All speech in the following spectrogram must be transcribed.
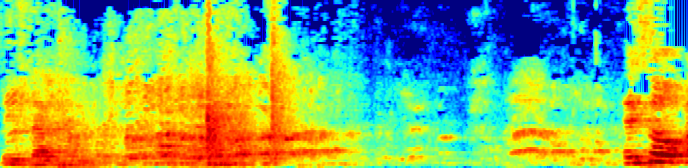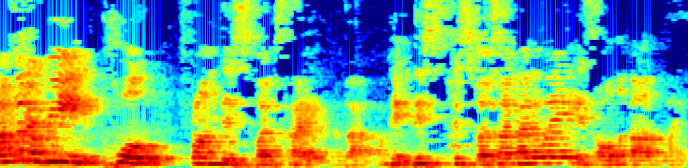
it's that time. And so I'm going to read a quote from this website about, okay, this, this website, by the way, is all about like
